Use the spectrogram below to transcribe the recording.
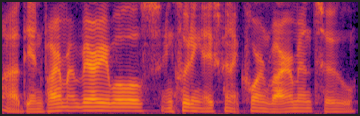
uh, the environment variables, including ASP.NET Core environment. So,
